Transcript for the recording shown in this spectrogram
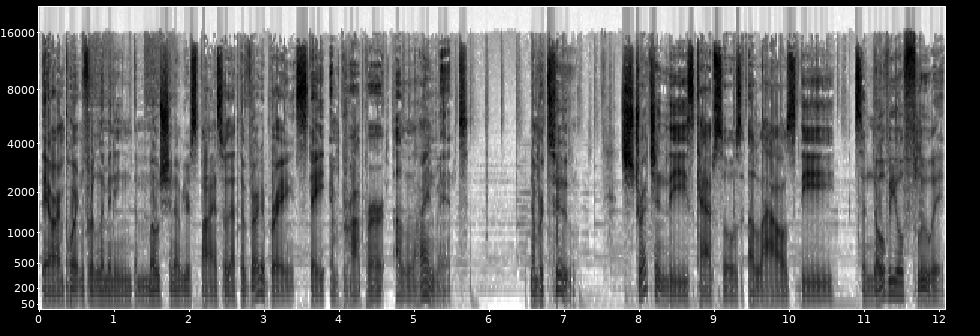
They are important for limiting the motion of your spine so that the vertebrae stay in proper alignment. Number two, stretching these capsules allows the synovial fluid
